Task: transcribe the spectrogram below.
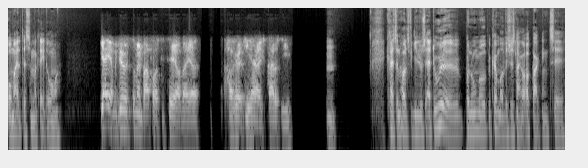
rummer alt det, som Margrethe rummer. Ja, ja, men det er jo simpelthen bare for at citere, hvad jeg har hørt de her eksperter sige. Christian Holst Vigilius, er du øh, på nogen måde bekymret, hvis vi snakker opbakning til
